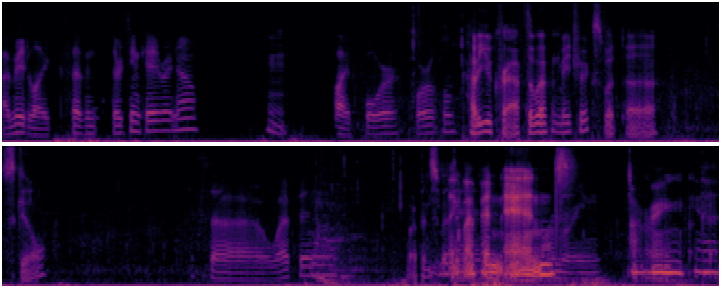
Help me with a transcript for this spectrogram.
I made like seven, 13k right now. Hmm. By four, four of them. How do you craft the weapon matrix? What uh, skill? It's a weapon. Weaponsmithing? Like weapon and armoring. armoring, yeah.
